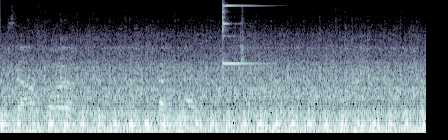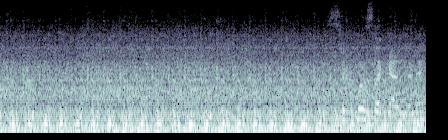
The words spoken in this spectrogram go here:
Neyse az sonra çıkarım yani. Sıkmasa kendini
